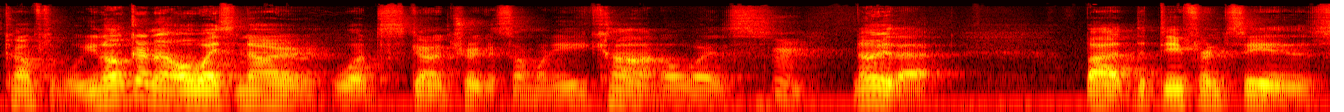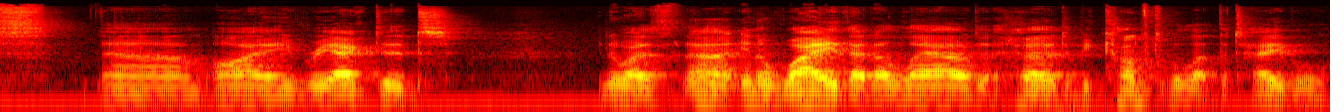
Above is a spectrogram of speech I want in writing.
comfortable. You're not going to always know what's going to trigger someone. You can't always know that, but the difference is um, I reacted in a way uh, in a way that allowed her to be comfortable at the table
